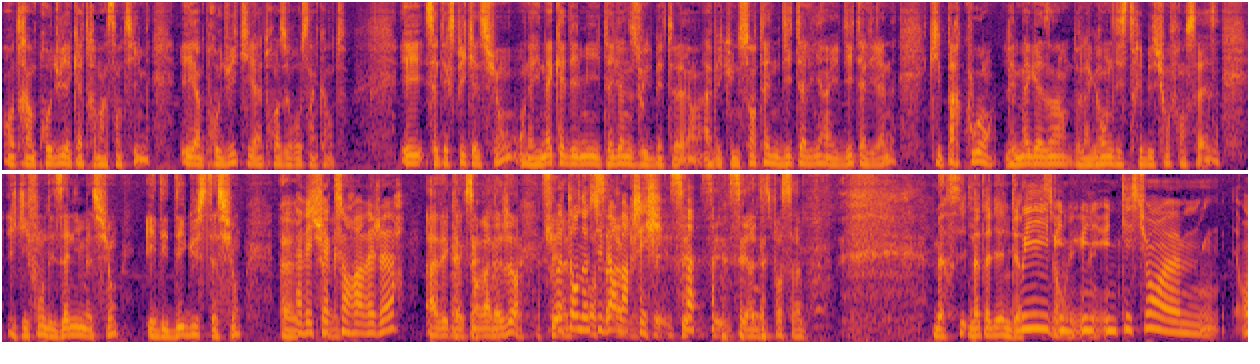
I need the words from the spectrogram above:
entre un produit à 80 centimes et un produit qui est à 3,50 euros. Et cette explication, on a une académie Italians Do It Better avec une centaine d'Italiens et d'Italiennes qui parcourent les magasins de la grande distribution française et qui font des animations et des dégustations. euh, Avec l'accent ravageur Avec l'accent ravageur. C'est retourne au supermarché. C'est- indispensable. Merci. Natalia, une dernière Oui, question, une, une- une question. euh, on,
